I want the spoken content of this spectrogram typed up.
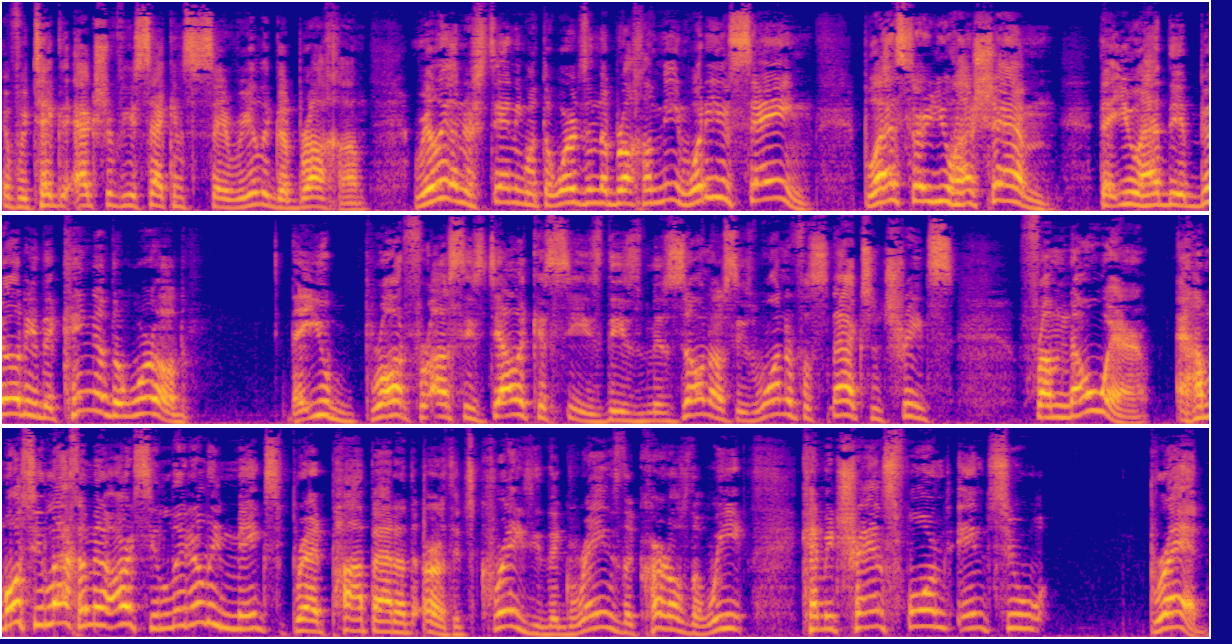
if we take the extra few seconds to say really good bracha, really understanding what the words in the bracha mean? What are you saying? Blessed are you, Hashem, that you had the ability, the King of the world, that you brought for us these delicacies, these mizonos, these wonderful snacks and treats from nowhere. And Hamosi Lechem and Arts, he literally makes bread pop out of the earth. It's crazy. The grains, the kernels, the wheat can be transformed into bread.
